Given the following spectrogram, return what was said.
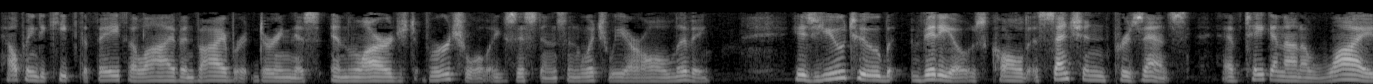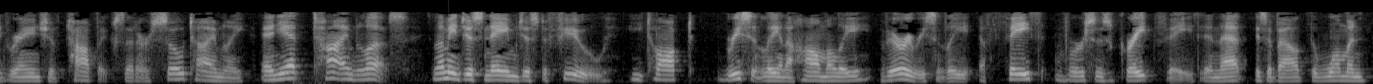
helping to keep the faith alive and vibrant during this enlarged virtual existence in which we are all living. His YouTube videos called Ascension Presents have taken on a wide range of topics that are so timely and yet timeless. Let me just name just a few. He talked recently in a homily, very recently, a faith versus great faith, and that is about the woman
